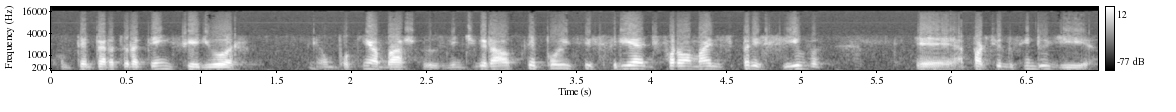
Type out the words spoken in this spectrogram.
com temperatura até inferior, é, um pouquinho abaixo dos 20 graus, depois esfria de forma mais expressiva a partir do fim do dia.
